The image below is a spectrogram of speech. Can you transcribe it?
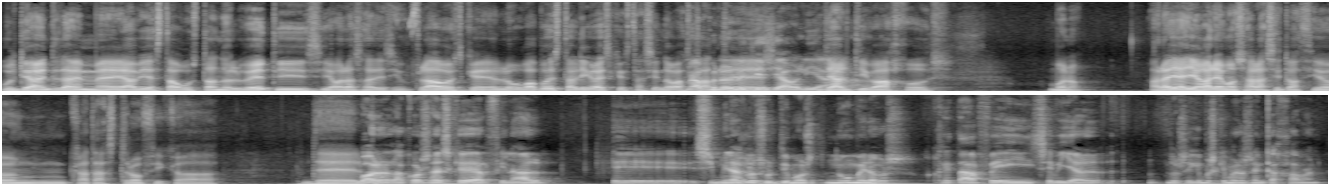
últimamente también me había estado gustando el Betis y ahora se ha desinflado. Es que lo guapo de esta liga es que está siendo bastante pero el Betis ya olía. de altibajos. Bueno, ahora ya llegaremos a la situación catastrófica del... Bueno, la cosa es que al final, eh, si miras los últimos números, Getafe y Sevilla, los equipos que menos encajaban.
